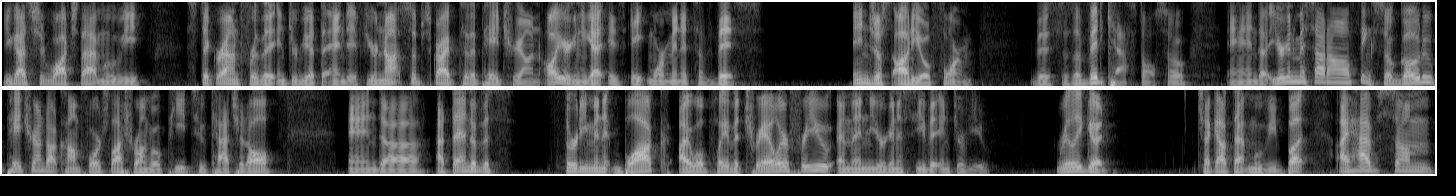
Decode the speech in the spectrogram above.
You guys should watch that movie. Stick around for the interview at the end. If you're not subscribed to the Patreon, all you're going to get is eight more minutes of this in just audio form. This is a vidcast also and uh, you're going to miss out on all things. So go to patreon.com forward slash wrongop to catch it all. And uh, at the end of this 30 minute block, I will play the trailer for you, and then you're going to see the interview. Really good. Check out that movie. But I have some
